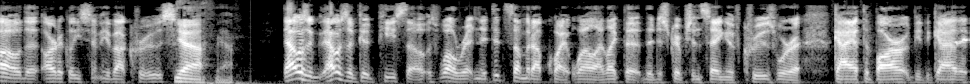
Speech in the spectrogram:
Oh, the article you sent me about Cruise. Yeah, yeah. That was a that was a good piece though. It was well written. It did sum it up quite well. I like the the description saying if Cruise were a guy at the bar, it would be the guy that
